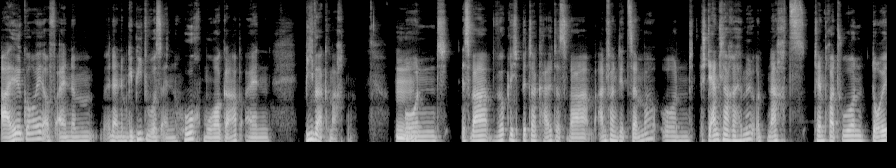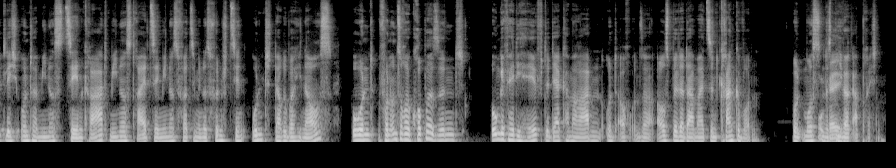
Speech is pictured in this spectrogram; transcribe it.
Allgäu auf einem, in einem Gebiet, wo es einen Hochmoor gab, ein Biwak machten. Mhm. Und es war wirklich bitterkalt. Es war Anfang Dezember und sternklarer Himmel und nachts Temperaturen deutlich unter minus 10 Grad, minus 13, minus 14, minus 15 und darüber hinaus. Und von unserer Gruppe sind ungefähr die Hälfte der Kameraden und auch unser Ausbilder damals sind krank geworden und mussten okay. das Biwak abbrechen.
